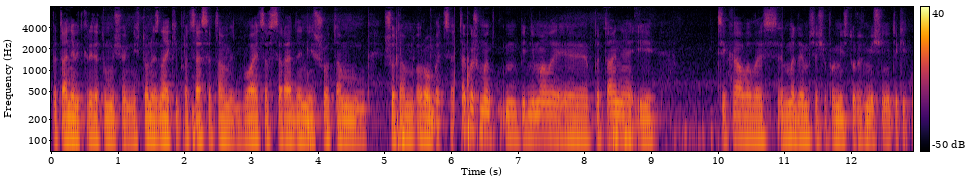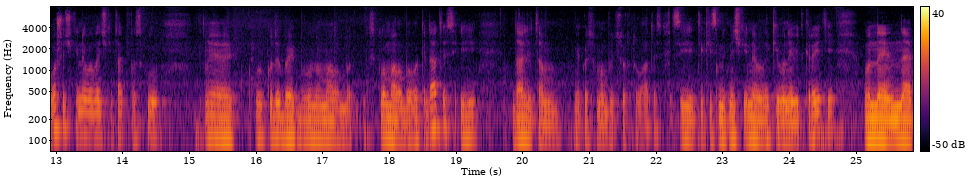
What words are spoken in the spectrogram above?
питання відкрите, тому що ніхто не знає, які процеси там відбуваються всередині, що там, що там робиться. Також ми піднімали е, питання і цікавились. Ми дивимося, що по місту розміщені такі кошечки невеличкі, так по склу, е, куди би якби воно мало би скло мало би викидатись і далі там якось, мабуть, сортуватись. Ці такі смітнички невеликі, вони відкриті, вони не,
